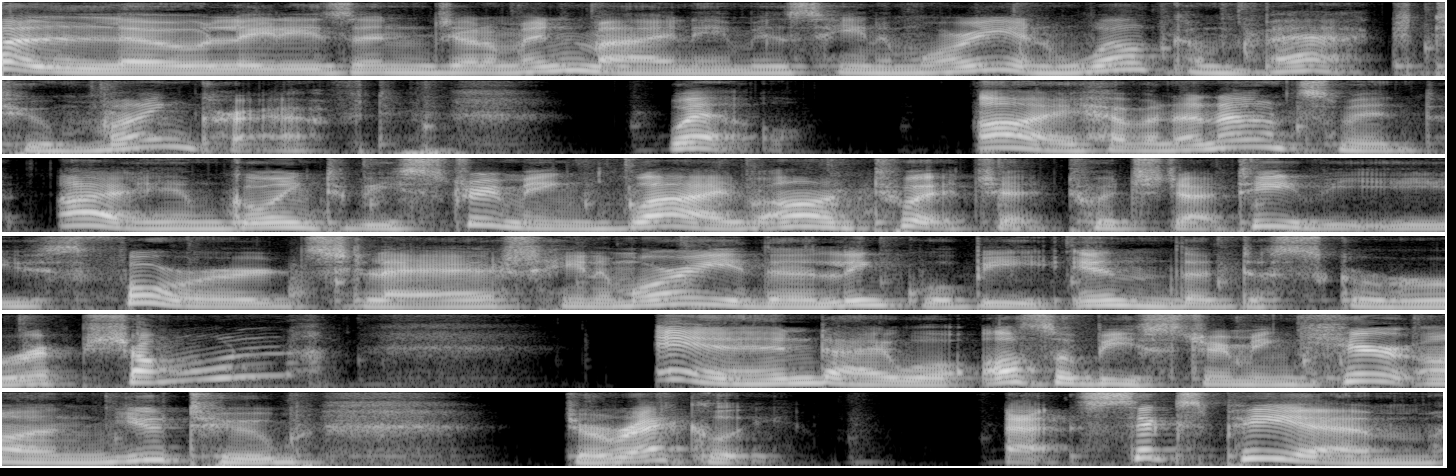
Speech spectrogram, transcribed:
Hello, ladies and gentlemen. My name is Hinamori, and welcome back to Minecraft. Well, I have an announcement. I am going to be streaming live on Twitch at twitch.tv forward slash Hinamori. The link will be in the description. And I will also be streaming here on YouTube directly at 6 p.m.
